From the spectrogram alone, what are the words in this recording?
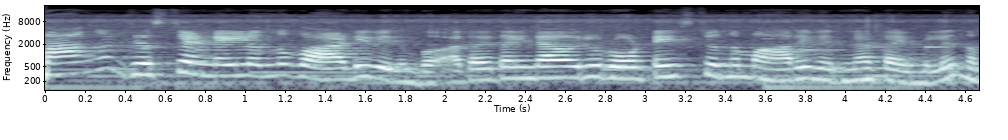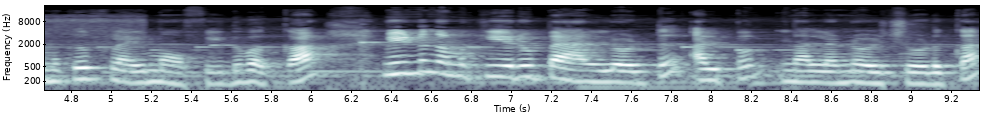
മാങ്ങ ജസ്റ്റ് എണ്ണയിൽ ഒന്ന് വാടി വരുമ്പോൾ അതായത് അതിന്റെ ആ ഒരു റോ ടേസ്റ്റ് ഒന്ന് മാറി വരുന്ന ടൈമിൽ നമുക്ക് ഫ്ലെയിം ഓഫ് ചെയ്ത് വെക്കാം. വീണ്ടും നമുക്ക് ഈ ഒരു പാനിലോട്ട് അല്പം നല്ലെണ്ണ ഒഴിച്ചു കൊടുക്കുക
